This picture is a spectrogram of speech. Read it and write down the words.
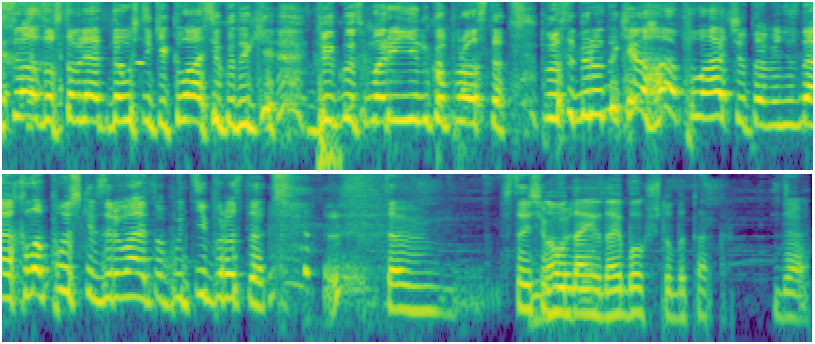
сразу вставляют наушники классику, такие, бегут в Мариинку просто, просто берут такие, а, плачут, там, я не знаю, хлопушки взрывают по пути, просто, там, что еще Ну, дай, дай бог, чтобы так. Да.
